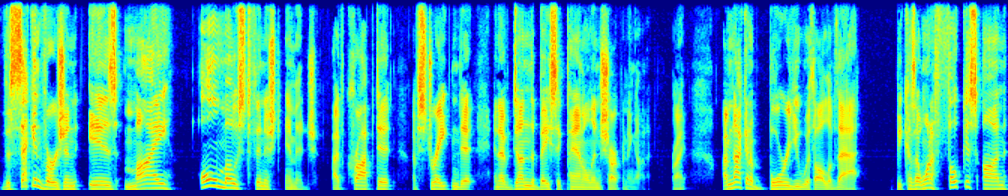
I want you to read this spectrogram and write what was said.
The second version is my almost finished image. I've cropped it, I've straightened it, and I've done the basic panel and sharpening on it, right? I'm not going to bore you with all of that because I want to focus on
